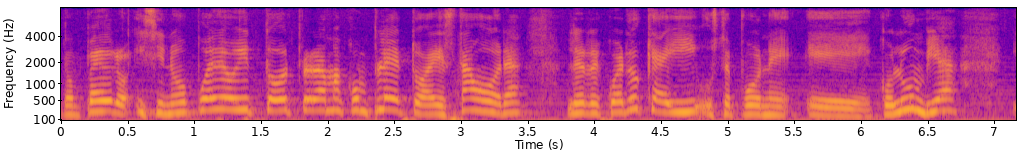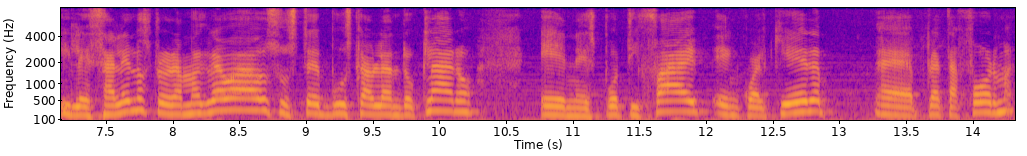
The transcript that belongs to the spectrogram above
don Pedro. Y si no puede oír todo el programa completo a esta hora, le recuerdo que ahí usted pone eh, Columbia y le salen los programas grabados, usted busca Hablando Claro en Spotify, en cualquier eh, plataforma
